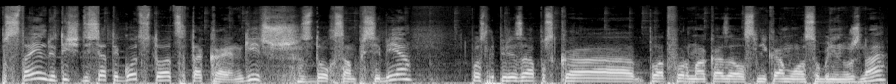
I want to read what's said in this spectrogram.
По состоянию 2010 год ситуация такая. Engage сдох сам по себе, после перезапуска платформа оказалась никому особо не нужна.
